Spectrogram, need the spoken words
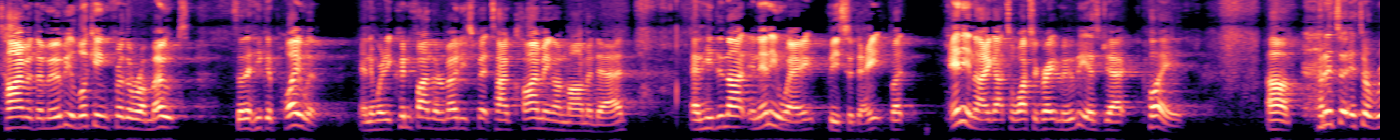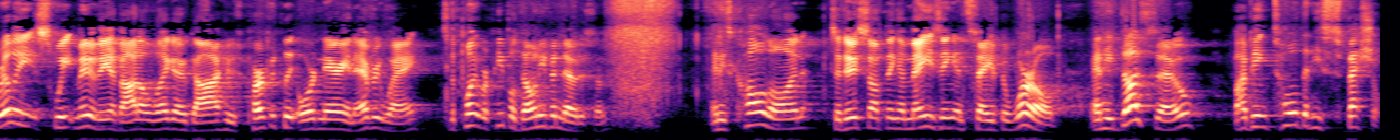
time of the movie looking for the remote so that he could play with it. And when he couldn't find the remote, he spent time climbing on mom and dad. And he did not in any way be sedate, but Annie and I got to watch a great movie as Jack played. Um, but it's a, it's a really sweet movie about a Lego guy who's perfectly ordinary in every way, to the point where people don't even notice him. And he's called on to do something amazing and save the world. And he does so by being told that he's special.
